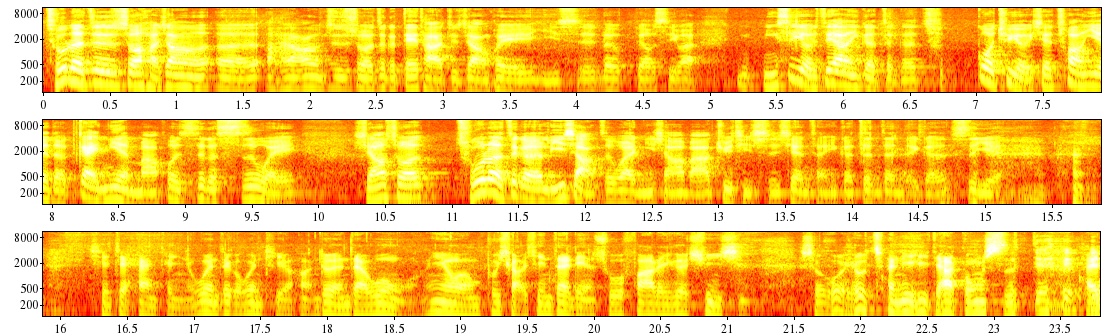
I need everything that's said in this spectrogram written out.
除了就是说，好像呃，好像就是说这个 data 就这样会遗失流流失以外，你你是有这样一个整个过去有一些创业的概念吗？或者是这个思维？想要说，除了这个理想之外，你想要把它具体实现成一个真正的一个事业。谢谢汉克，你问这个问题，很多人在问我，因为我们不小心在脸书发了一个讯息，说我又成立一家公司，对，还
